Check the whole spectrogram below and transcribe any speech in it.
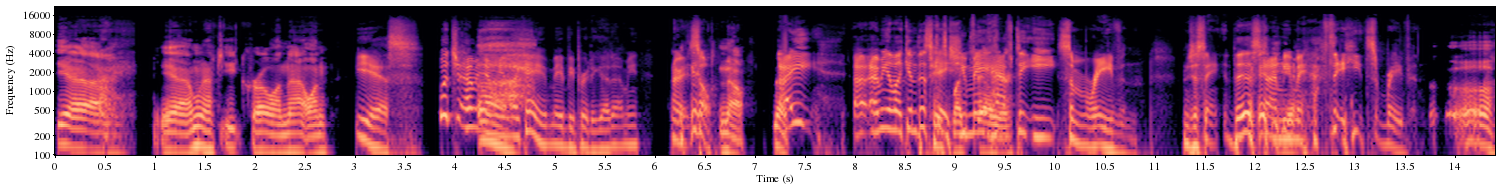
Yeah. Yeah, I'm going to have to eat crow on that one. Yes. Which I mean, I mean like, hey, it may be pretty good. I mean, all right. So No. No. I, I mean, like in this Tastes case, like you may failure. have to eat some Raven. I'm just saying. This time, you may have to eat some Raven. Ugh.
